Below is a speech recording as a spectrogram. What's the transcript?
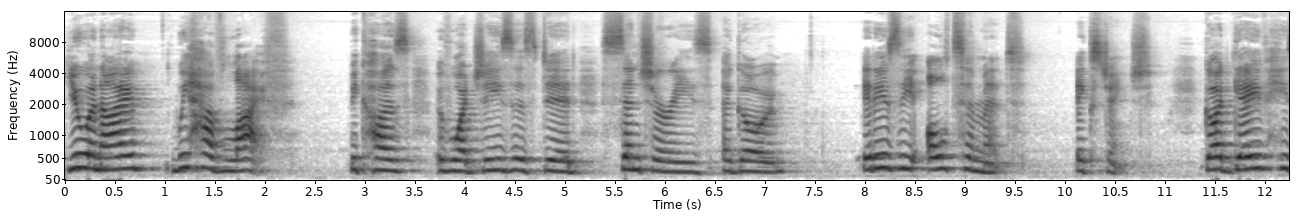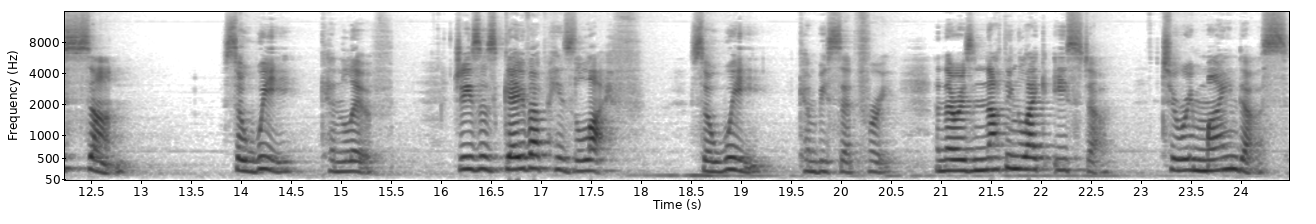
you and I, we have life because of what Jesus did centuries ago. It is the ultimate exchange. God gave his son so we can live. Jesus gave up his life so we can be set free. And there is nothing like Easter to remind us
